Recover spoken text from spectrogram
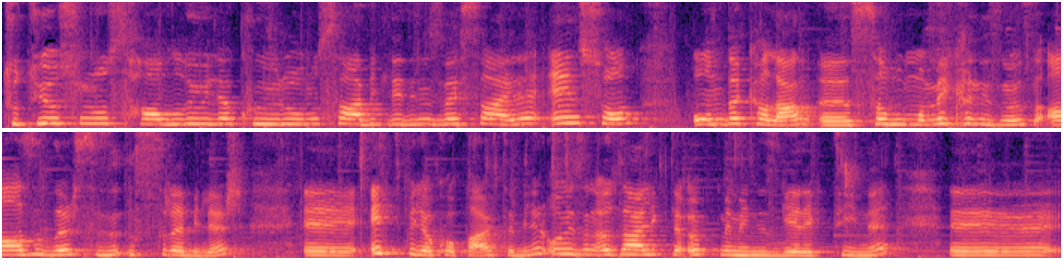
tutuyorsunuz havluyla kuyruğunu sabitlediniz vesaire. En son onda kalan e, savunma mekanizması ağzıdır, sizi ısırabilir. E, et bile kopartabilir. O yüzden özellikle öpmemeniz gerektiğini e,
